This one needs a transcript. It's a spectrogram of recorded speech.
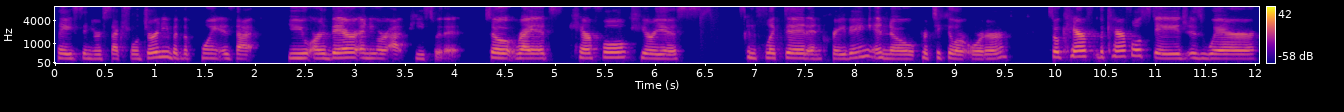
place in your sexual journey, but the point is that you are there and you are at peace with it. So, right, it's careful, curious, conflicted, and craving in no particular order. So, care, the careful stage is where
